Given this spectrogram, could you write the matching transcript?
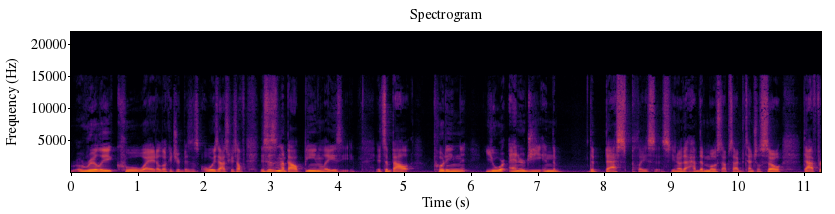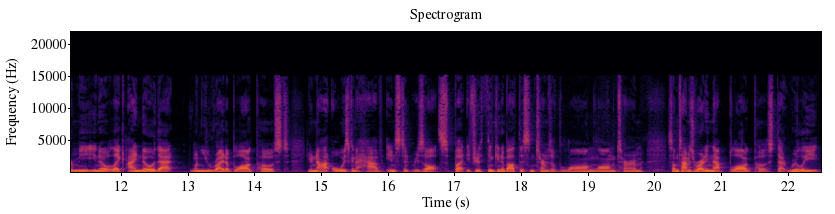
a really cool way to look at your business. Always ask yourself this isn't about being lazy, it's about putting your energy in the the best places, you know, that have the most upside potential. So that for me, you know, like I know that when you write a blog post, you're not always going to have instant results. But if you're thinking about this in terms of long, long term, sometimes writing that blog post that really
